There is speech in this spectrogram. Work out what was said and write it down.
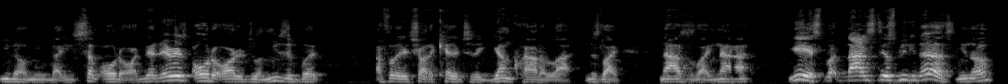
you know, what I mean, like some older art. There, there is older artists doing music, but I feel like they try to cater to the young crowd a lot. And it's like Nas is like, nah, yes, but Nas is still speaking to us, you know?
